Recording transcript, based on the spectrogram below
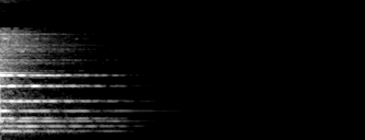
you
